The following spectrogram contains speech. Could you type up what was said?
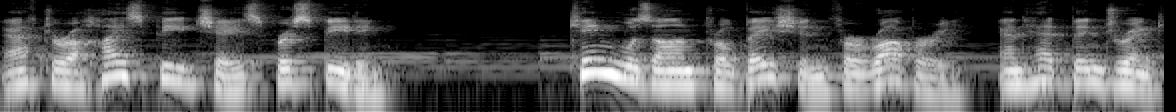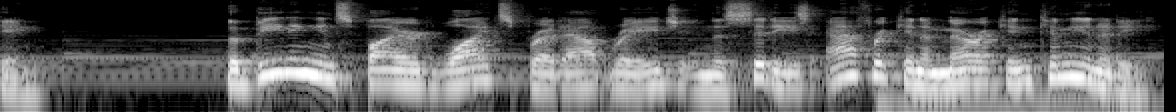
after a high-speed chase for speeding. King was on probation for robbery and had been drinking. The beating inspired widespread outrage in the city's African American community.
